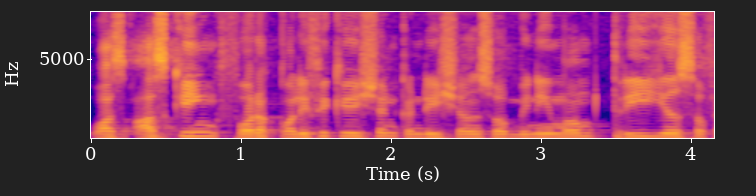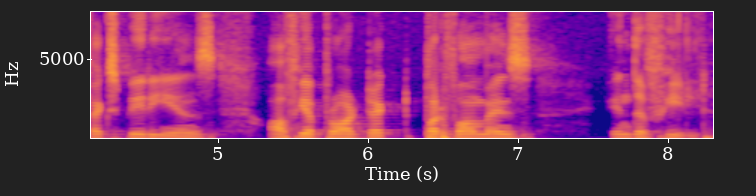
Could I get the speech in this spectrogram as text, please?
was asking for a qualification conditions of minimum three years of experience of your product performance in the field.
